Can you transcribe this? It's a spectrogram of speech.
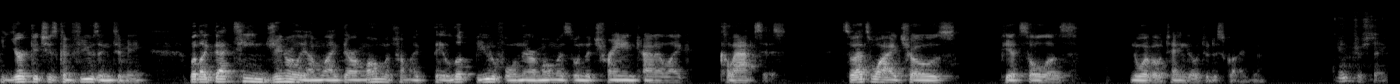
Nurkic is confusing to me. But like that team generally, I'm like, there are moments where I'm like, they look beautiful, and there are moments when the train kind of like collapses so that's why I chose Piazzolla's Nuevo Tango to describe them. Interesting,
